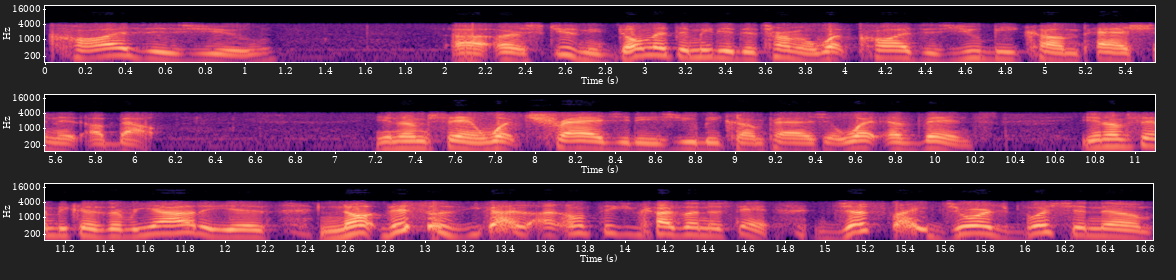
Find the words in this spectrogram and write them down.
causes you, uh, or excuse me, don't let the media determine what causes you become passionate about. You know what I'm saying? What tragedies you become passionate, what events. You know what I'm saying? Because the reality is, no, this was you guys. I don't think you guys understand. Just like George Bush and them,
